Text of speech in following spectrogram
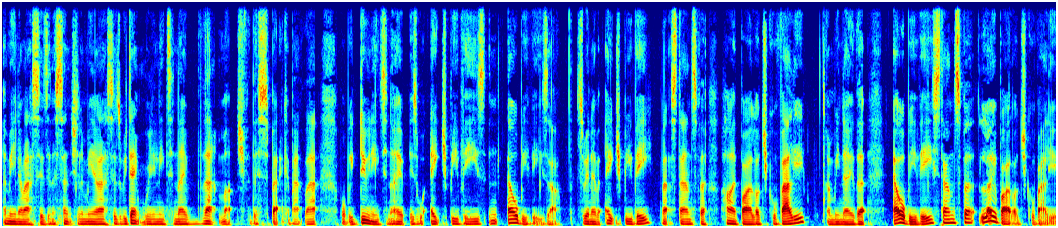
amino acids and essential amino acids. We don't really need to know that much for this spec about that. What we do need to know is what HBVs and LBVs are. So we know that HBV, that stands for high biological value and we know that LBV stands for low biological value.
